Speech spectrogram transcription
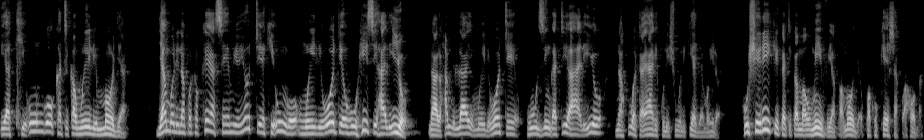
ya kiungo katika mwili mmoja. Jambo linapotokea sehemu yoyote ya kiungo, mwili wote huhisi hali hiyo, na alhamdulillah, mwili wote huzingatia hali hiyo na kuwa tayari kulishughulikia jambo hilo hushiriki katika maumivu ya pamoja kwa kukesha kwa homa.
